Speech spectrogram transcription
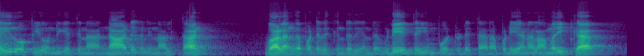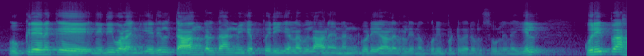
ஐரோப்பிய ஒன்றியத்தின நாடுகளினால் தான் வழங்கப்பட்டிருக்கின்றது என்ற விடயத்தையும் போட்டுடைத்தார். அப்படியானால் அமெரிக்கா உக்ரைனுக்கு நிதி வழங்கியதில் தாங்கள் தான் மிகப்பெரிய அளவிலான நன்கொடையாளர்கள் என குறிப்பிட்டு வரும் சூழ்நிலையில் குறிப்பாக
